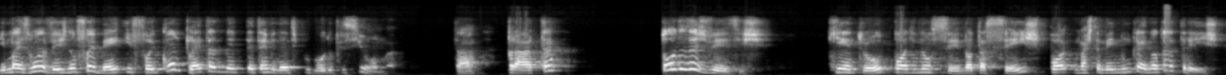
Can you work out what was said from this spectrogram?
e mais uma vez não foi bem e foi completamente determinante para o gol do Criciúma. Tá? Prata, todas as vezes que entrou, pode não ser nota 6, pode, mas também nunca é nota 3.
